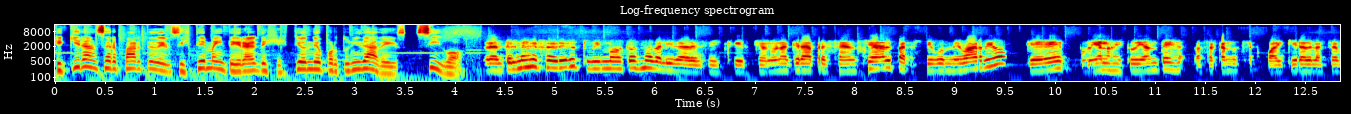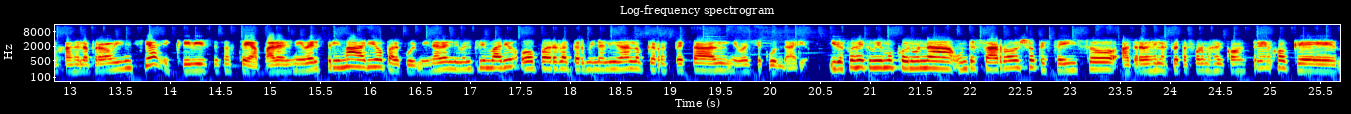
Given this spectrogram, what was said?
que quieran ser parte del Sistema Integral de Gestión de Oportunidades, SIGO. Durante el mes de febrero tuvimos dos modalidades de inscripción, una que era presencial para SIGO en mi barrio que podían los estudiantes, acercándose a cualquiera de las franjas de la provincia, inscribirse ya sea para el nivel primario, para culminar el nivel primario o para la terminalidad en lo que respecta al nivel secundario. Y después estuvimos con una, un desarrollo que se hizo a través de las plataformas del Consejo, que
